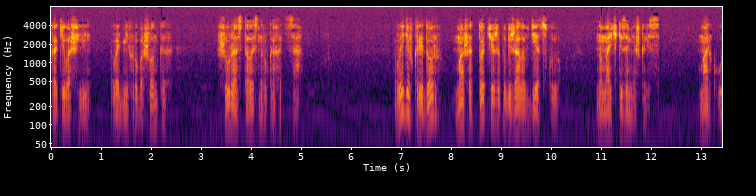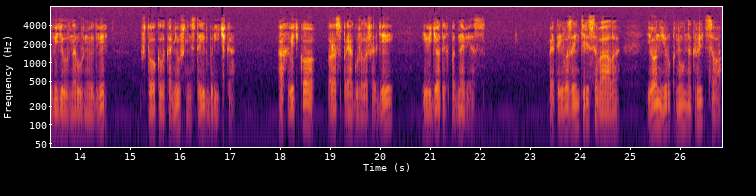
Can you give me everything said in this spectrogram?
как и вошли, в одних рубашонках. Шура осталась на руках отца. Выйдя в коридор, Маша тотчас же побежала в детскую, но мальчики замешкались. Марк увидел в наружную дверь, что около конюшни стоит бричка, а Хведько распряг уже лошадей и ведет их под навес. Это его заинтересовало, и он юркнул на крыльцо.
